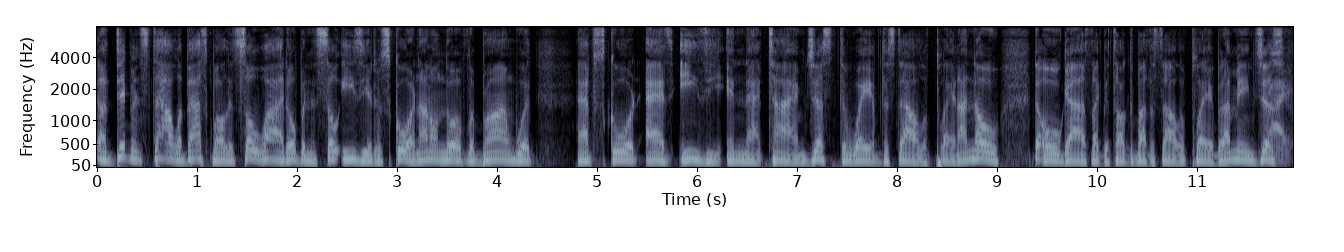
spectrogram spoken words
a different style of basketball. It's so wide open. It's so easier to score. And I don't know if LeBron would have scored as easy in that time, just the way of the style of play. And I know the old guys like to talk about the style of play, but I mean, just, Right.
